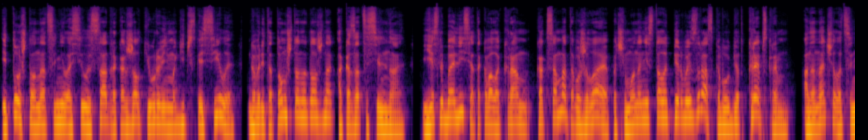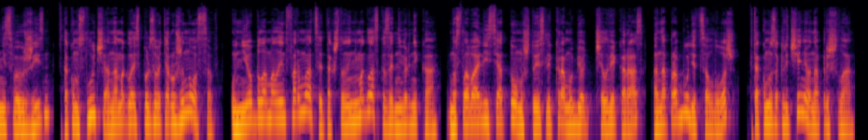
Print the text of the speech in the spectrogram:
и то, что она оценила силы Садра как жалкий уровень магической силы, говорит о том, что она должна оказаться сильна. Если бы Алисия атаковала Крам, как сама того желая, почему она не стала первой из раз, кого убьет Крэпскрэм? Она начала ценить свою жизнь. В таком случае она могла использовать оруженосцев. У нее было мало информации, так что она не могла сказать наверняка. Но слова Алиси о том, что если Крам убьет человека раз, она пробудится, ложь? К такому заключению она пришла.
